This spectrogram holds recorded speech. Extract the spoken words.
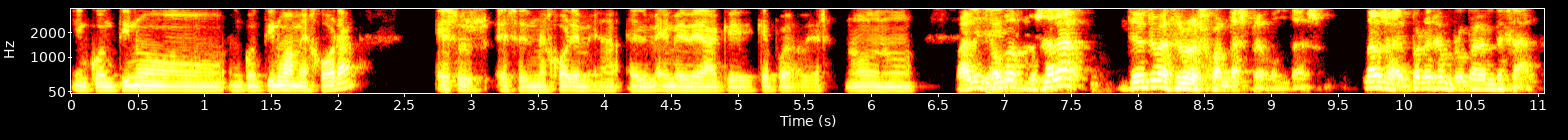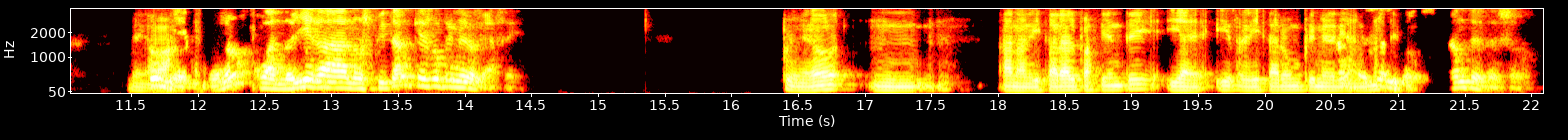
en, continuo, en continua mejora, eso es, el mejor MBA, el MBA que, que pueda haber. ¿no? No, vale, eh, pues ahora yo te voy a hacer unas cuantas preguntas. Vamos a ver, por ejemplo, para empezar. Cuando llega al hospital, ¿qué es lo primero que hace? Primero, mm, analizar al paciente y, realizar un primer diagnóstico. antes de eso.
